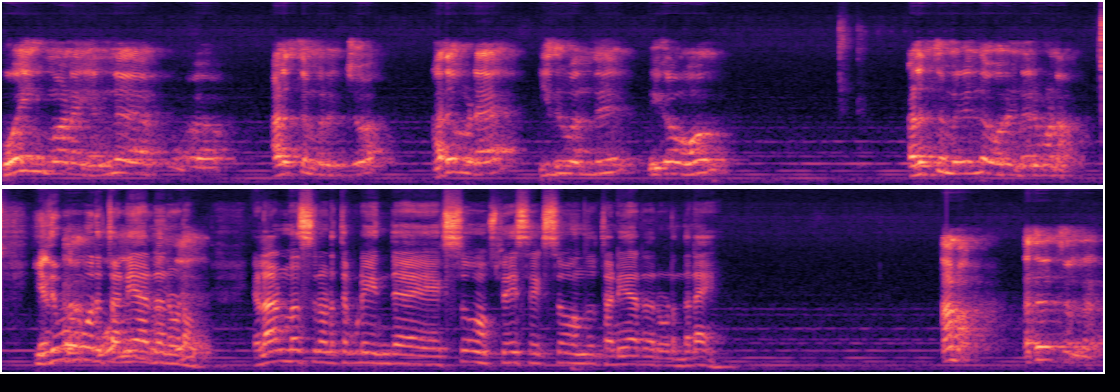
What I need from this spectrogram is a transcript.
போயிங்மான என்ன அழுத்தம் இருந்துச்சோ அதை விட இது வந்து மிகவும் அழுத்தம் மிகுந்த ஒரு நிறுவனம். இதுவும் ஒரு தனியார் நிறுவனம். எலான் மஸ்க் நடத்தக்கூடிய இந்த எக்ஸோ ஸ்பேஸ் எக்ஸோ வந்து தனியார் நிறுவனம் தானே? ஆமா அதான் சொல்றேன்.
